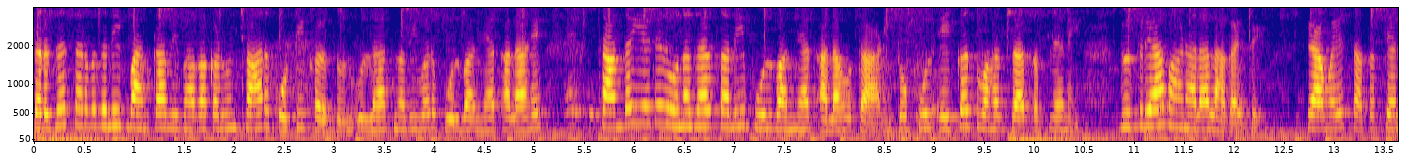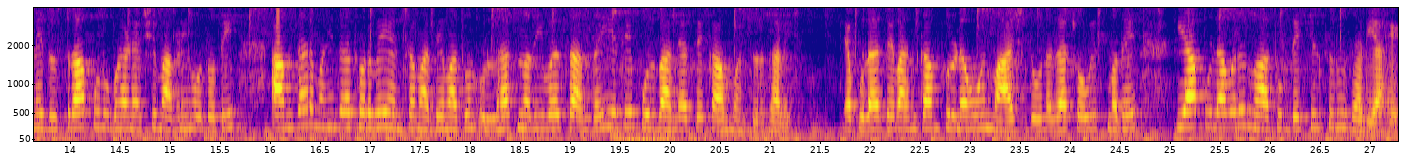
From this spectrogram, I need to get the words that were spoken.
कर्जत सार्वजनिक बांधकाम विभागाकडून चार कोटी खर्चून उल्हास नदीवर पूल बांधण्यात आला आहे. चांदई येथे दोन हजार साली पूल बांधण्यात आला होता आणि तो पूल एकच वाहत जात असल्याने दुसऱ्या वाहनाला लागायचे. त्यामुळे सातत्याने दुसरा पूल उभारण्याची मागणी होत होती. आमदार महेंद्र थोरवे यांच्या माध्यमातून उल्हास नदीवर चांदई येथे पूल बांधण्याचे काम मंजूर झाले. या पुलाचे बांधकाम पूर्ण होऊन मार्च दोन हजार चोवीसमध्ये या पुलावरून वाहतूक देखील सुरू झाली आहे.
